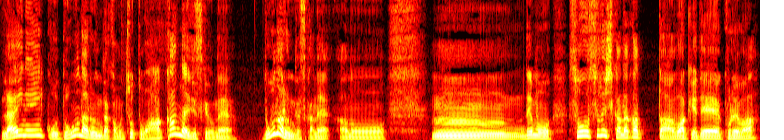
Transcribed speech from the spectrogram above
来年以降どうなるんだかもちょっとわかんないですけどね。どうなるんですかね？あの、うーん、でも、そうするしかなかったわけで、これは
